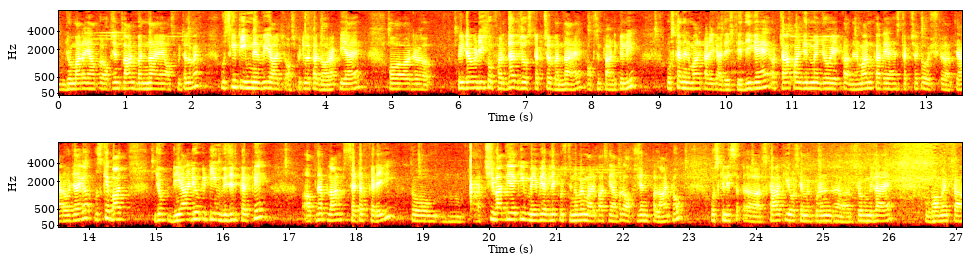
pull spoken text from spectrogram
जो हमारा यहाँ पर ऑक्सीजन प्लांट बनना है हॉस्पिटल में, उसकी टीम ने भी आज हॉस्पिटल का दौरा किया है। और पीडब्ल्यूडी को फर्दर जो स्ट्रक्चर बनना है ऑक्सीजन प्लांट के लिए उसका निर्माण कार्य के आदेश दे दिए गए हैं और चार पाँच दिन में जो एक निर्माण कार्य है स्ट्रक्चर का तैयार हो जाएगा। उसके बाद जो डीआरडीओ की टीम विज़िट करके अपना प्लांट सेटअप करेगी। तो अच्छी बात यह है कि मे भी अगले कुछ दिनों में हमारे पास यहाँ पर ऑक्सीजन प्लांट हो। उसके लिए सरकार की ओर से हमें पूर्ण सहयोग मिला है। गवर्नमेंट का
